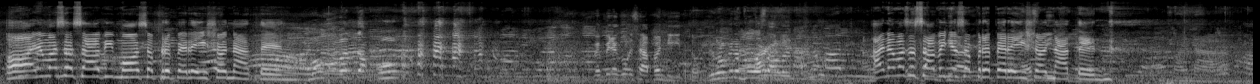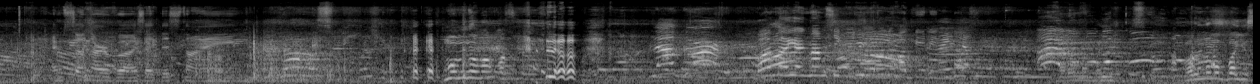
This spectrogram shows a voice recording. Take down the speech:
Jellica. O, ano masasabi mo sa preparation natin? Makakat ako. May pinag-uusapan dito. Di ba pinag-uusapan? Ano masasabi niyo sa preparation natin? I'm so nervous at this time. Mami naman ko. Mama yan, ma'am. Sige, marunong magtirinig. Marunong magbayos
